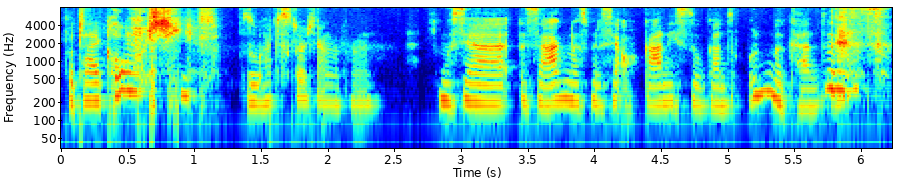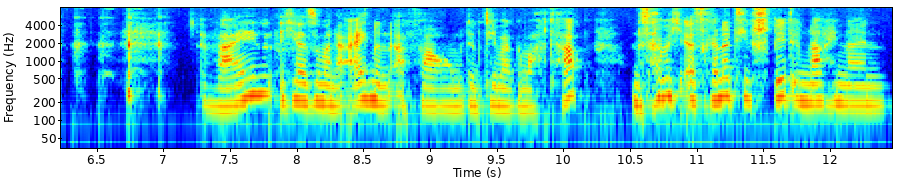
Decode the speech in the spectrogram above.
total krumm und schief. So hat es, glaube ich, angefangen. Ich muss ja sagen, dass mir das ja auch gar nicht so ganz unbekannt ist, weil ich ja so meine eigenen Erfahrungen mit dem Thema gemacht habe. Und das habe ich erst relativ spät im Nachhinein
